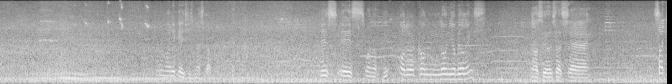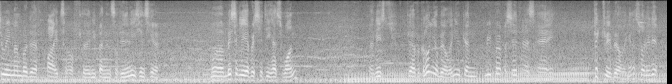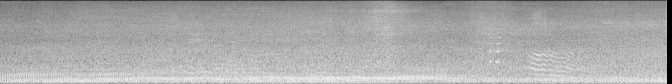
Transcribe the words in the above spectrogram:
My location is messed up. this is one of the other colonial buildings. Now serves as a site to remember the fight of the independence of the Indonesians here. Uh, basically every city has one. At least if you have a colonial building, you can repurpose it as a victory building, and that's what they did.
